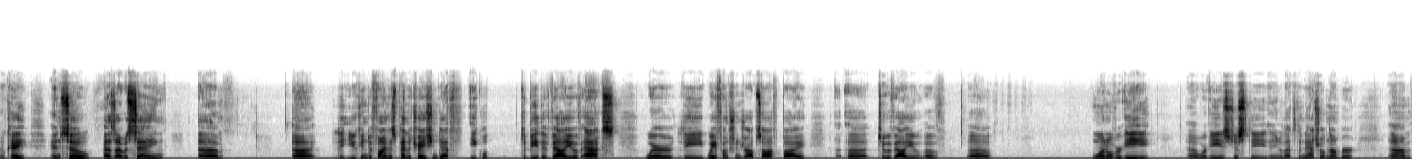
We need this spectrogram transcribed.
Okay, and so as I was saying, um, uh, that you can define this penetration depth equal to be the value of x where the wave function drops off by uh, uh to a value of uh, 1 over e uh, where e is just the you know that's the natural number. Um,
